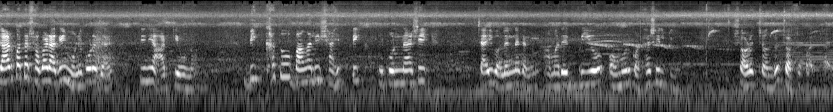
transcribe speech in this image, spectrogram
যার কথা সবার আগেই মনে পড়ে যায়, তিনি আর কেউ নন। বিখ্যাত বাঙালি সাহিত্যিক, উপন্যাসিক যাই বলেন না কেন, আমাদের প্রিয় অমর কথাশিল্পী শরৎচন্দ্র চট্টোপাধ্যায়।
